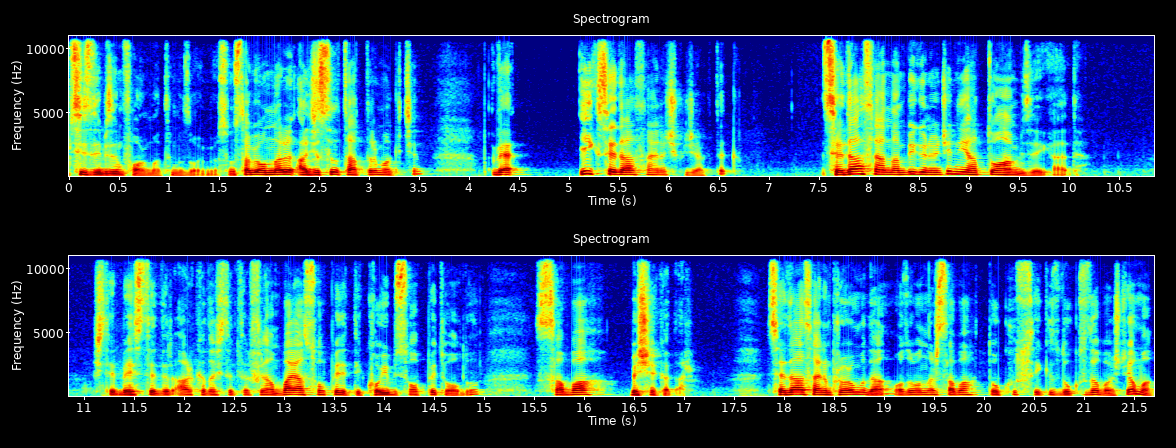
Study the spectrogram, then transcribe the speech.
siz de bizim formatımıza uymuyorsunuz. Tabii onların acısını tattırmak için ve ilk Seda Sayan'a çıkacaktık. Seda Sayan'dan bir gün önce Nihat Doğan bize geldi. İşte bestedir, arkadaşlıktır falan bayağı sohbet ettik. Koyu bir sohbet oldu. Sabah 5'e kadar. Seda Sayan'ın programı da o zamanlar sabah 9, 8, 9'da başlıyor ama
